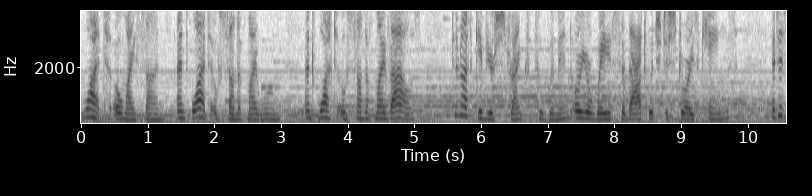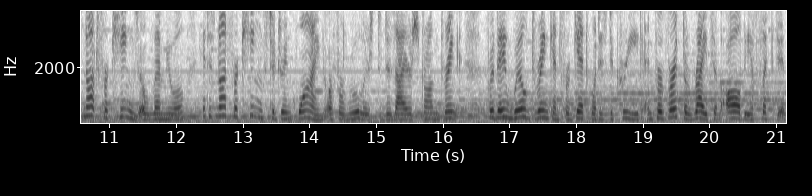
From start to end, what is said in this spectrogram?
What, O my son, and what, O son of my womb, and what, O son of my vows? Do not give your strength to women, or your ways to that which destroys kings. It is not for kings, O Lemuel, it is not for kings to drink wine, or for rulers to desire strong drink, for they will drink and forget what is decreed, and pervert the rights of all the afflicted.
